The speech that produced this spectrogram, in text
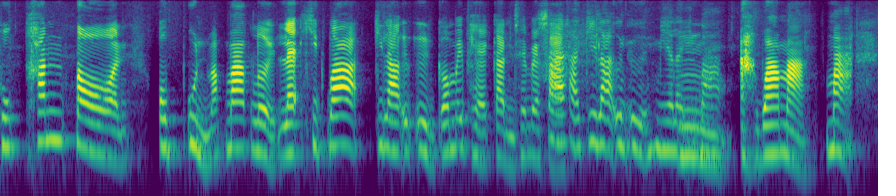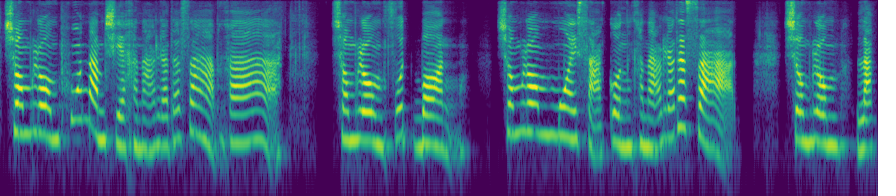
ทุกขั้นตอนอบอุ่นมาก ๆ เลย และคิดว่ากีฬาอื่นๆ ก็ไม่แพ้กันใช่ไหมคะ ใช่ค่ะ กีฬาอื่นๆ มีอะไรอีกบ้างมอะ ว่ามา มา ชมรมผู้นำเชียร์คณะรัฐศาสตร์ค่ะ ชมรมฟุตบอล ชมรมมวยสากลคณะรัฐศาสตร์ ชมรมลัก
